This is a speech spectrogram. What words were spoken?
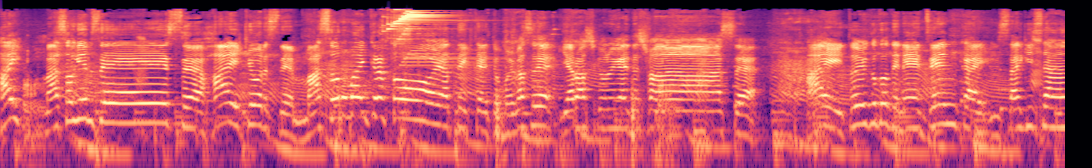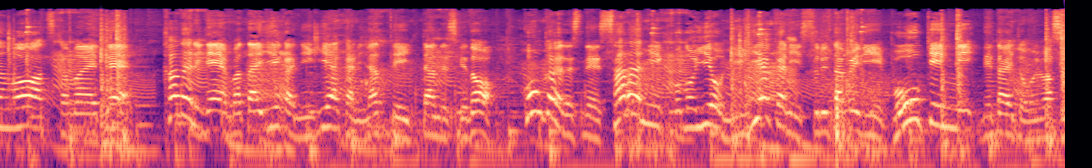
はい、マソゲームズでーす。はい、今日はですね、マソのマインクラフトをやっていきたいと思います。よろしくお願いいたします。はい、ということでね、前回、うさぎさんを捕まえて、かなりね、また家が賑やかになっていったんですけど、今回はですね、さらにこの家を賑やかにするために冒険に出たいと思います。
